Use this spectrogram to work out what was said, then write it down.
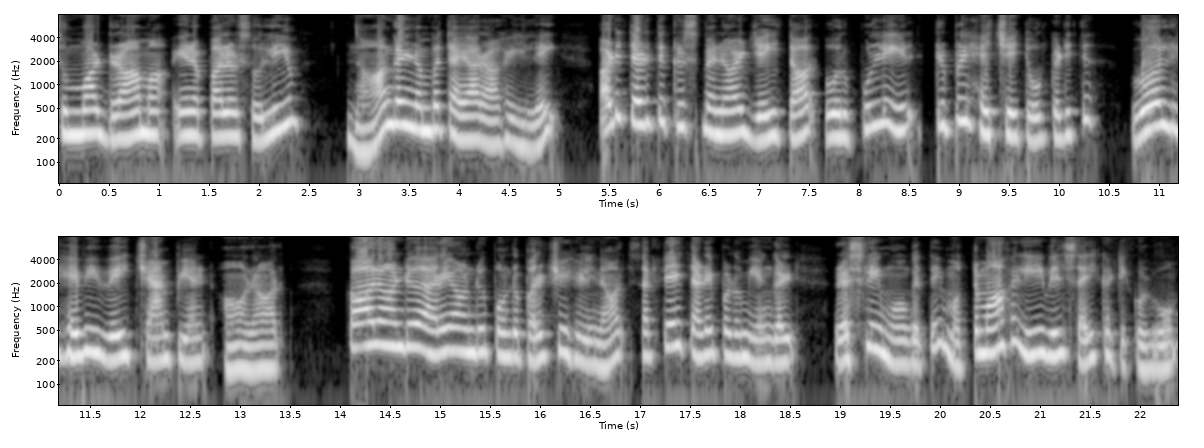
சும்மா டிராமா என பலர் சொல்லியும் நாங்கள் நம்ப தயாராக இல்லை. அடுத்தடுத்து கிறிஸ் ஜெயித்தார். ஒரு புள்ளியில் ட்ரிபிள் ஹெச்சை தோற்கடித்து வேர்ல்டு ஹெவி வெயிட் சாம்பியன் ஆனார். காலாண்டு அரையாண்டு போன்ற பரீட்சைகளினால் சற்றே தடைப்படும் எங்கள் ரெஸ்லி மோகத்தை மொத்தமாக லீவில் சரி கட்டிக்கொள்வோம்.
